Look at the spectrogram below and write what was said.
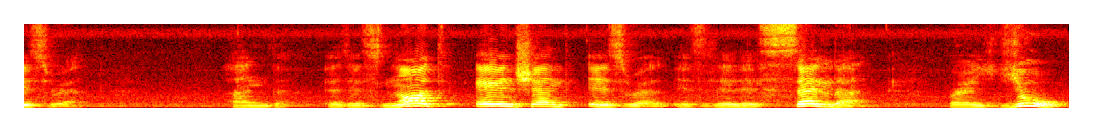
Israel. And it is not ancient Israel, it's the descendant where you,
